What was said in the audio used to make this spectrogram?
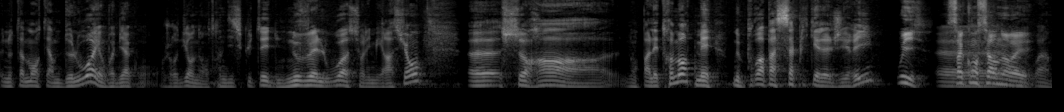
notamment en termes de loi, et on voit bien qu'aujourd'hui on est en train de discuter d'une nouvelle loi sur l'immigration, euh, sera, non pas lettre morte, mais ne pourra pas s'appliquer à l'Algérie. Oui, euh, ça concernerait voilà.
